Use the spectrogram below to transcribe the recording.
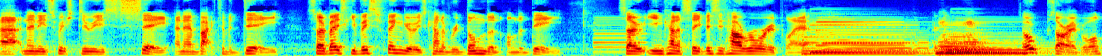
uh, and then he'd switch to his C, and then back to the D. So basically, this finger is kind of redundant on the D. So you can kind of see this is how Rory would play it. Oh, sorry everyone.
